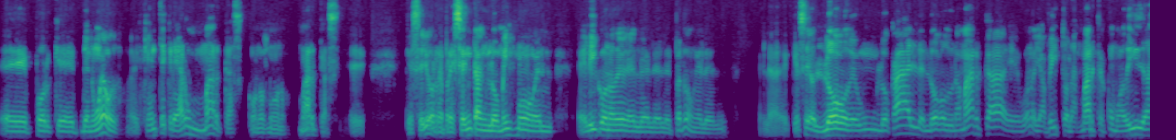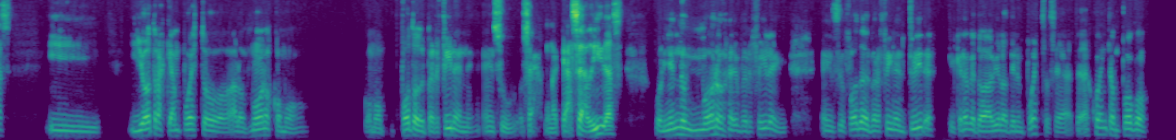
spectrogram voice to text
eh, porque de nuevo, gente crearon marcas con los monos, marcas, eh, qué sé yo, representan lo mismo el, el icono del, perdón, el, el, qué sé el logo de un local, el logo de una marca, eh, bueno, ya has visto las marcas como Adidas y, y otras que han puesto a los monos como, como foto de perfil en, en, su, o sea, una casa Adidas poniendo un mono de perfil en, en, su foto de perfil en Twitter, que creo que todavía lo tienen puesto. O sea, te das cuenta un poco,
